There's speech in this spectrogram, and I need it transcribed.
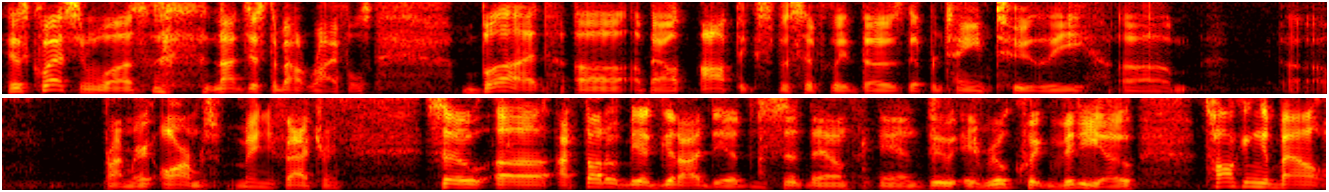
his question was not just about rifles, but uh, about optics, specifically those that pertain to the um, uh, primary arms manufacturing. So uh, I thought it would be a good idea to sit down and do a real quick video talking about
